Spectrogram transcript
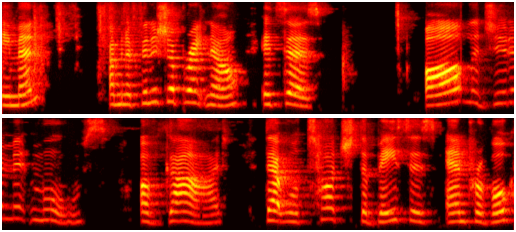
Amen. I'm going to finish up right now. It says, all legitimate moves of God that will touch the bases and provoke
